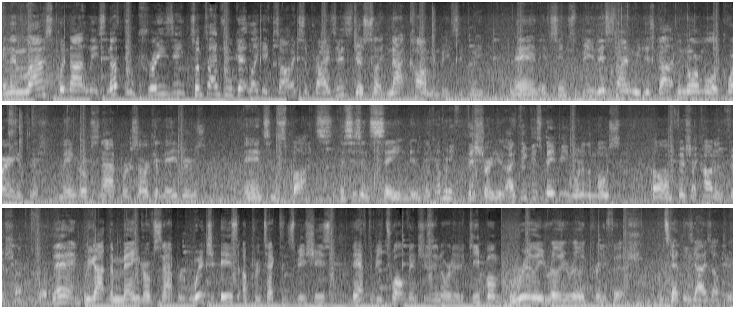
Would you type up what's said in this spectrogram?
And then last but not least, nothing crazy. Sometimes we'll get like exotic surprises, just like not common basically. And it seems to be this time we just got the normal aquarium fish, mangrove snapper, sergeant majors, and some spots. This is insane, dude. Look how many fish are here. I think this may be one of the most um, fish I caught in a fish trap before. Then we got the mangrove snapper, which is a protected species. They have to be 12 inches in order to keep them. Really, really, really pretty fish. Let's get these guys up here.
